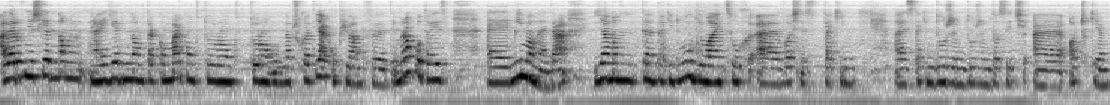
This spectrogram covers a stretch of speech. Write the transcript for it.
ale również jedną, jedną taką marką, którą, którą na przykład ja kupiłam w tym roku, to jest e, Mimoneda. Ja mam ten taki długi łańcuch e, właśnie z takim, e, z takim dużym, dużym dosyć e, oczkiem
